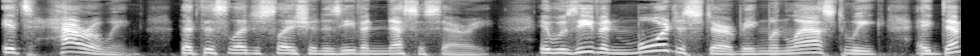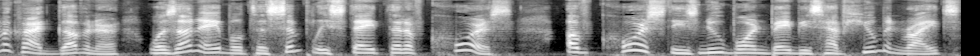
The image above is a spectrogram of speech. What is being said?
It's harrowing that this legislation is even necessary. It was even more disturbing when last week a Democrat governor was unable to simply state that, of course, of course, these newborn babies have human rights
